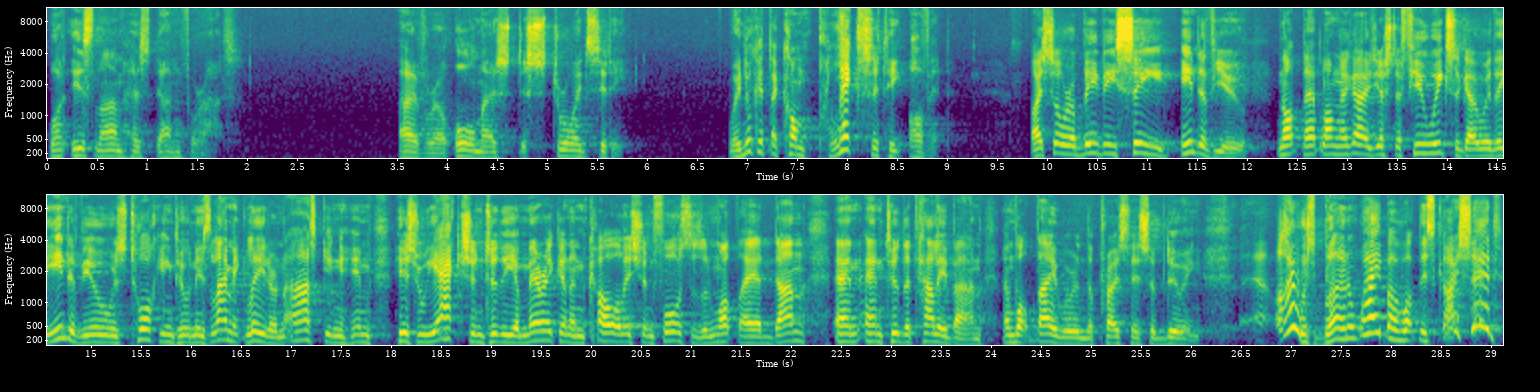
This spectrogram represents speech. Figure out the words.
what Islam has done for us over an almost destroyed city. We look at the complexity of it. I saw a BBC interview not that long ago, just a few weeks ago, where the interviewer was talking to an Islamic leader and asking him his reaction to the American and coalition forces and what they had done, and, and to the Taliban and what they were in the process of doing. I was blown away by what this guy said.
